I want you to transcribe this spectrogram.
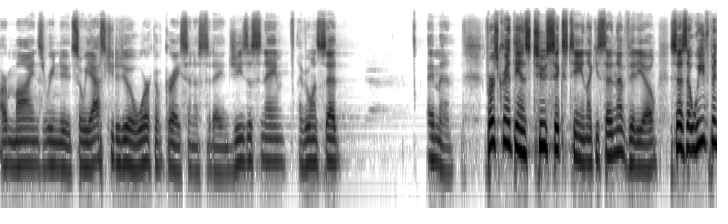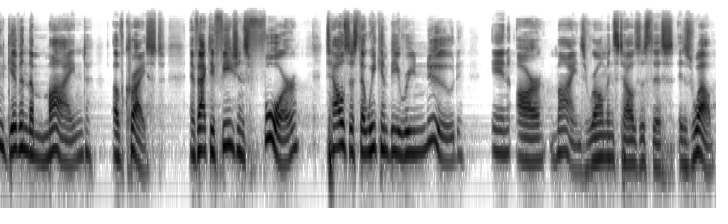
our minds renewed. So we ask you to do a work of grace in us today. In Jesus' name, everyone said, Amen. 1 Corinthians 2:16, like you said in that video, says that we've been given the mind of Christ. In fact, Ephesians 4 tells us that we can be renewed in our minds. Romans tells us this as well.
